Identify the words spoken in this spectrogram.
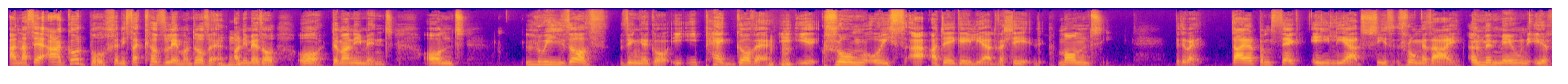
a nath e agor bwlch yn eitha cyflym, ond o fe, mm -hmm. o'n i'n meddwl, o, oh, dyma ni'n mynd. Ond lwyddodd ddingego i, i pego fe mm -hmm. i, mhm. i rhwng 8 a, a 10 eiliad, felly mond, beth yw e, 2 ar 15 eiliad sydd rhwng y ddau yn mynd mewn i'r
